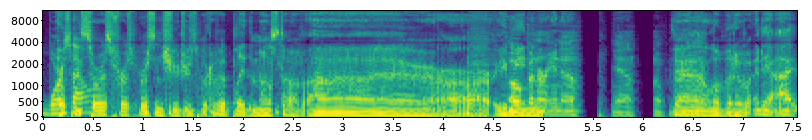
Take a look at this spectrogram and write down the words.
Warsow. Open source first person shooters. What have I played the most of? Uh, you mean Open arena. Yeah. Open Yeah, a little bit of yeah. I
